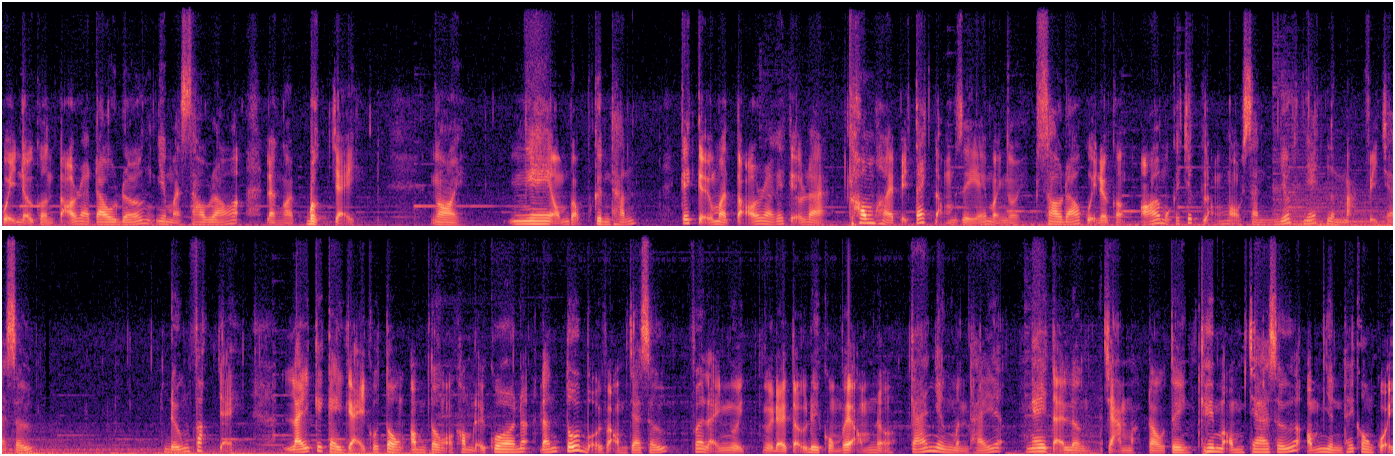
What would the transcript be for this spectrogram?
quỷ nữ còn tỏ ra đau đớn nhưng mà sau đó là ngồi bật dậy. Ngồi nghe ông đọc kinh thánh cái kiểu mà tỏ ra cái kiểu là không hề bị tác động gì ấy mọi người sau đó quỷ nữ còn ói một cái chất lỏng màu xanh nhớt nhát lên mặt vị cha xứ đứng phát dậy lấy cái cây gậy của tôn ông tôn ngộ không để quên á đánh túi bụi vào ông cha xứ với lại người người đệ tử đi cùng với ổng nữa cá nhân mình thấy á ngay tại lần chạm mặt đầu tiên khi mà ông cha xứ ổng nhìn thấy con quỷ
